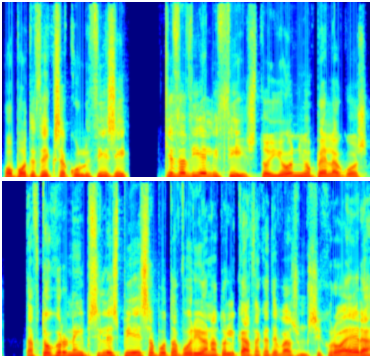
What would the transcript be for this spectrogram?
Οπότε θα εξακολουθήσει και θα διαλυθεί στο Ιόνιο πέλαγος. Ταυτόχρονα οι υψηλές πιέσεις από τα βορειοανατολικά θα κατεβάσουν ψυχρό αέρα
